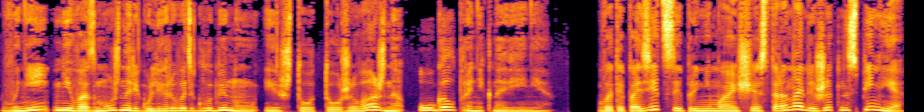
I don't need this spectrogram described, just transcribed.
В ней невозможно регулировать глубину и, что тоже важно, угол проникновения. В этой позиции принимающая сторона лежит на спине,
